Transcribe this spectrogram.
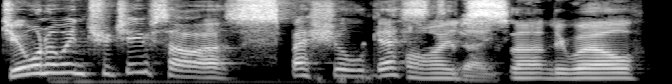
do you want to introduce our special guest I today? certainly will.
